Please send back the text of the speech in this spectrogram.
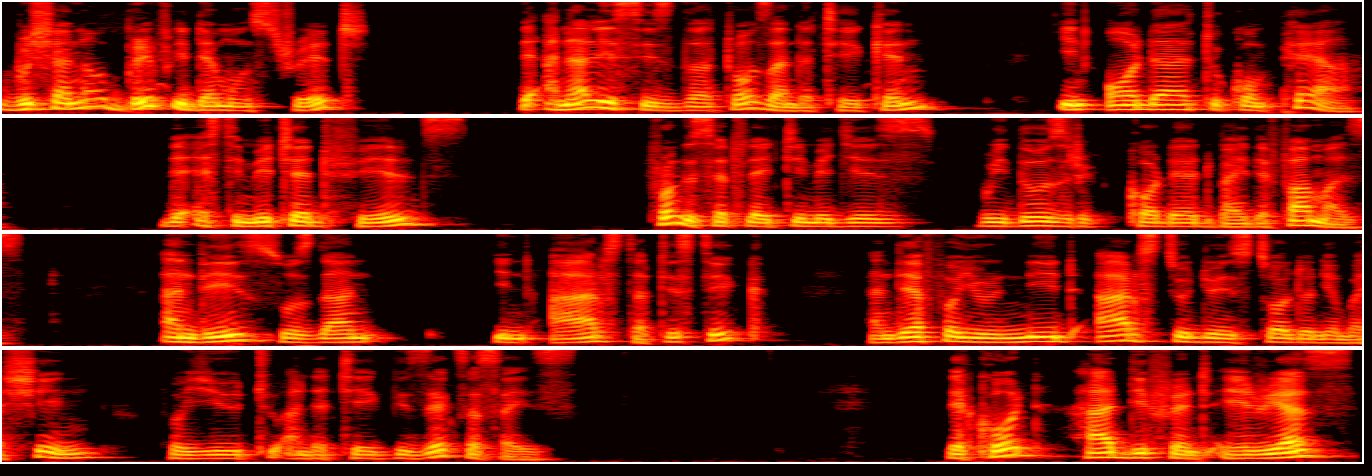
We shall now briefly demonstrate the analysis that was undertaken in order to compare the estimated fields from the satellite images with those recorded by the farmers. And this was done in R statistic, and therefore you'll need R Studio installed on your machine for you to undertake this exercise. The code had different areas.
